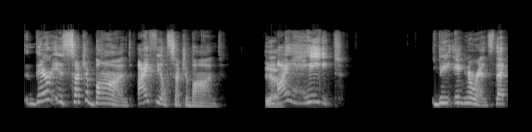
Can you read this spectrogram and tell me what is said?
There is such a bond. I feel such a bond. Yeah. I hate the ignorance that,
